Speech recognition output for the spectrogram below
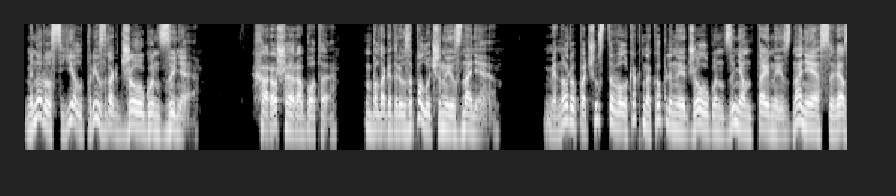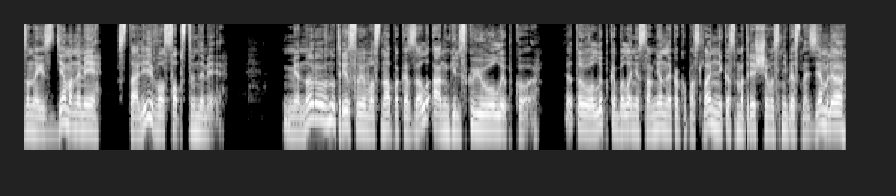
Минору съел призрак Джоу Гунзиня. Хорошая работа. Благодарю за полученные знания. Минору почувствовал, как накопленные Джоу Гунзинем тайные знания, связанные с демонами, стали его собственными. Минору внутри своего сна показал ангельскую улыбку. Эта улыбка была несомненно как у посланника, смотрящего с небес на землю,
